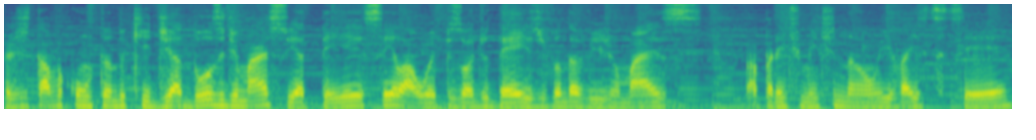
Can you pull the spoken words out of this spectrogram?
A gente tava contando que dia 12 de março ia ter, sei lá, o episódio 10 de WandaVision, mas aparentemente não, e vai ser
